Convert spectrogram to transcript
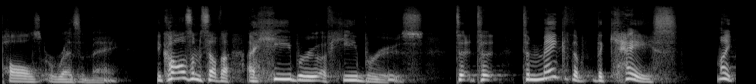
Paul's resume. He calls himself a, a Hebrew of Hebrews to, to, to make the, the case like,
